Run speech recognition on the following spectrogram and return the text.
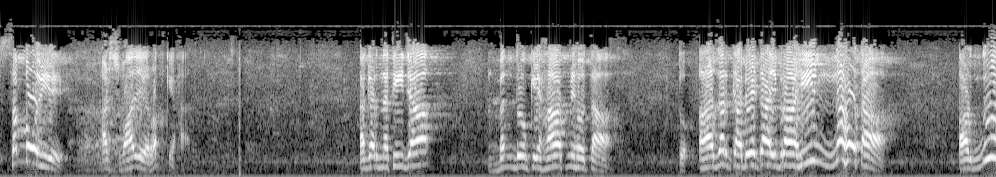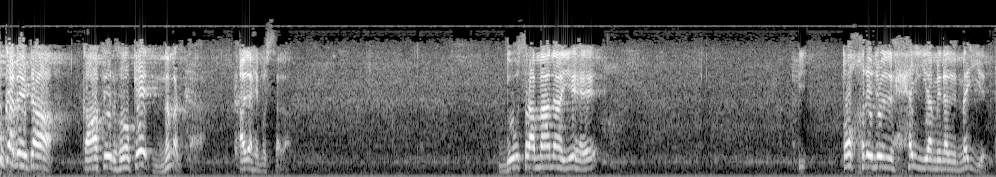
سب بولیے ارش والے رب کے ہاتھ۔ اگر نتیجہ بندوں کے ہاتھ میں ہوتا، تو آزر کا بیٹا ابراہیم نہ ہوتا اور نو کا بیٹا کافر ہو کے نہ مرتا۔ علیہ السلام۔ دوسرا معنی یہ ہے تخرج الحی من المیت۔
